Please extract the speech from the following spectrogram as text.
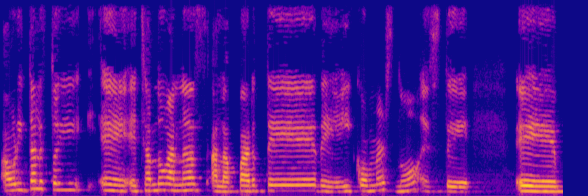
ahorita le estoy echando ganas a la parte de e-commerce, ¿no? Este, eh,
